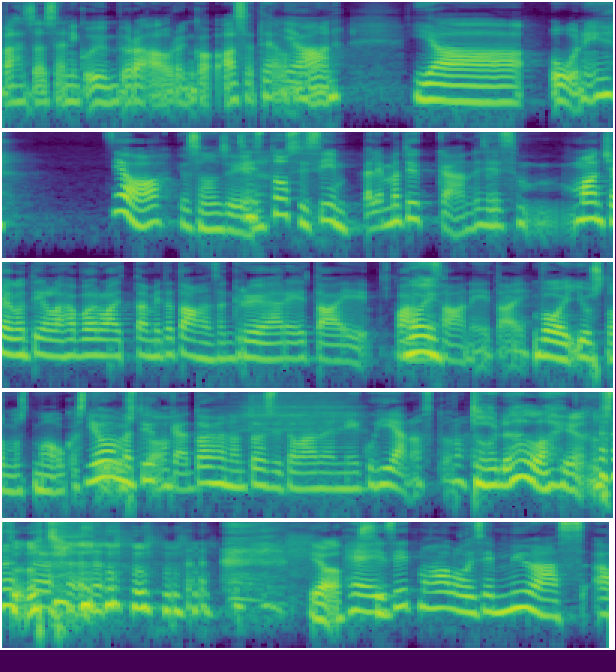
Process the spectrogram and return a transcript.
vähän sellaiseen niinku ympyräaurinkoasetelmaan. Ja uuniin. Joo. Ja se on siinä. Siis tosi simppeli. Mä tykkään. Siis manchegon tilallahan voi laittaa mitä tahansa gruyeriä tai parmesaania tai... Voi just tommoista maukasta Joo, mä juustoa. tykkään. Toihan on tosi tällainen niin kuin hienostunut. Todella hienostunut. Joo, Hei, sit- sit mä haluaisin myös äh,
